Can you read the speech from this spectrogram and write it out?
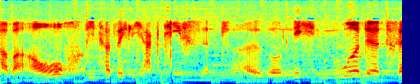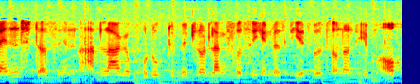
aber auch, die tatsächlich aktiv sind. Also nicht nur der Trend, dass in Anlageprodukte mittel- und langfristig investiert wird, sondern eben auch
